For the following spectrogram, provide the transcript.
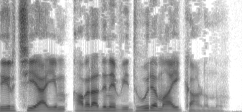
തീർച്ചയായും അവർ അതിനെ വിദൂരമായി കാണുന്നു.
